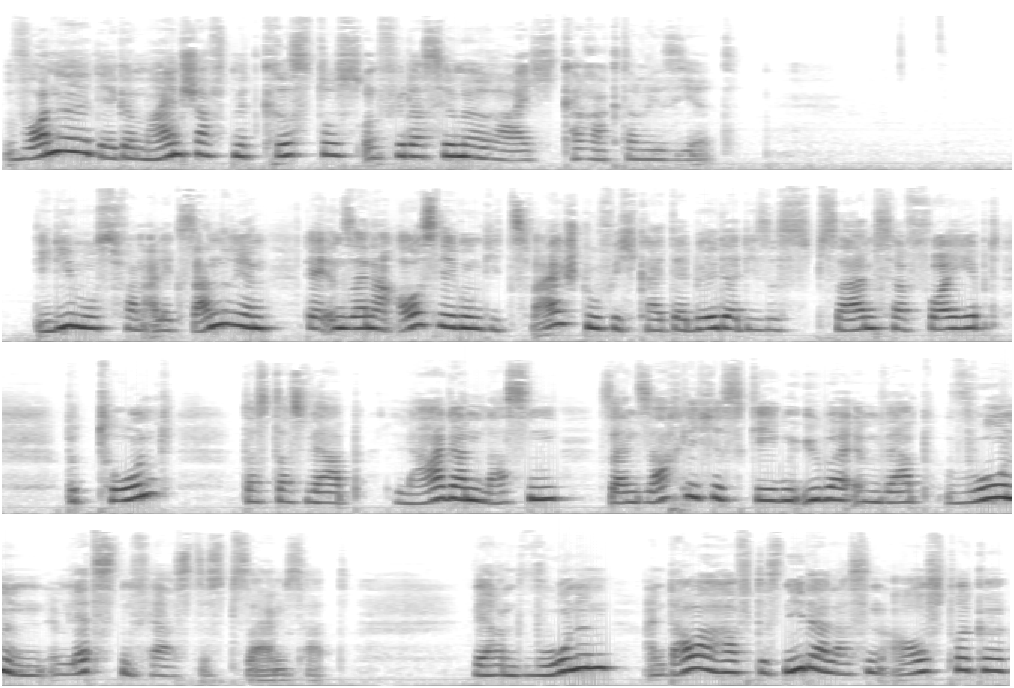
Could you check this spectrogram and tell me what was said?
Wonne der Gemeinschaft mit Christus und für das Himmelreich charakterisiert. Didymus von Alexandrien, der in seiner Auslegung die Zweistufigkeit der Bilder dieses Psalms hervorhebt, betont, dass das Verb lagern lassen sein sachliches Gegenüber im Verb wohnen im letzten Vers des Psalms hat. Während wohnen ein dauerhaftes Niederlassen ausdrücke,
